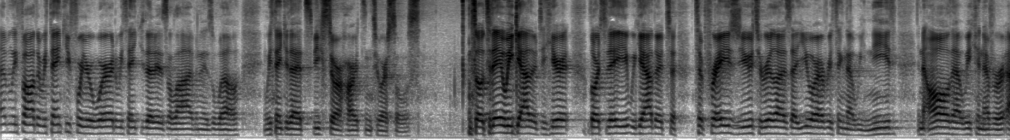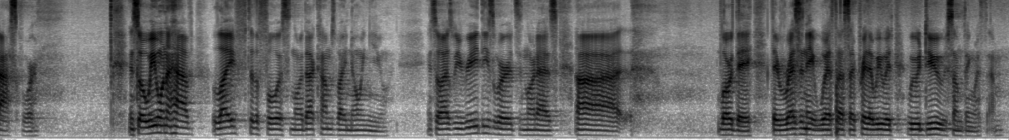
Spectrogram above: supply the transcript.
Heavenly Father, we thank you for your word. We thank you that it is alive and it is well. And we thank you that it speaks to our hearts and to our souls. And so today we gather to hear it. Lord, today we gather to, to praise you, to realize that you are everything that we need and all that we can ever ask for. And so we want to have life to the fullest, and Lord, that comes by knowing you. And so as we read these words, and Lord, as uh, Lord, they, they resonate with us. I pray that we would, we would do something with them.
